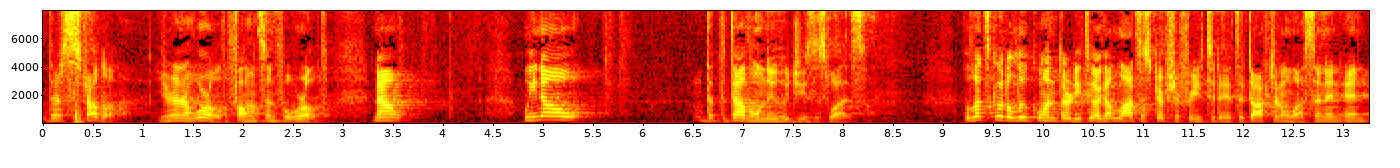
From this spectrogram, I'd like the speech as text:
there's struggle. You're in a world, a fallen, sinful world. Now, we know that the devil knew who Jesus was. But let's go to Luke 132. I got lots of scripture for you today. It's a doctrinal lesson. And, and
